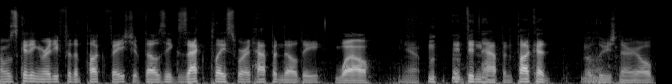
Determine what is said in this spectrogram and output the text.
I was getting ready for the puck phase shift. That was the exact place where it happened, LD. Wow. Yeah, it didn't happen. Puck had illusionary orb.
